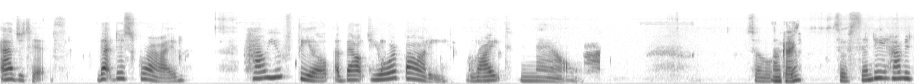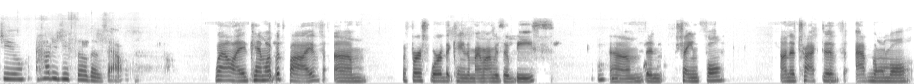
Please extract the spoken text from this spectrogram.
adjectives that describe how you feel about your body right now. So, okay. So, Cindy, how did you how did you fill those out? Well, I came up with five. Um, the first word that came to my mind was obese, mm-hmm. um, then shameful, unattractive, abnormal,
